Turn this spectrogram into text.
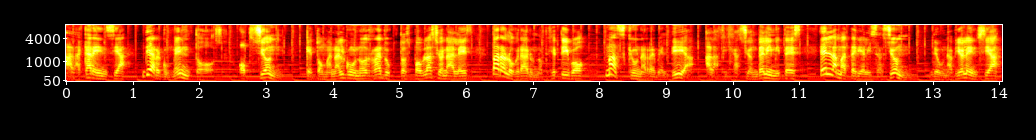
a la carencia de argumentos, opción que toman algunos reductos poblacionales para lograr un objetivo más que una rebeldía a la fijación de límites, en la materialización de una violencia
